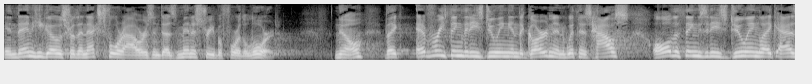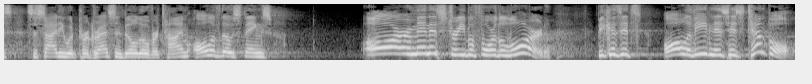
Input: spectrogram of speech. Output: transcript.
and then he goes for the next four hours and does ministry before the Lord. No, like everything that he's doing in the garden and with his house, all the things that he's doing, like as society would progress and build over time, all of those things are ministry before the Lord. Because it's all of Eden is his temple.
